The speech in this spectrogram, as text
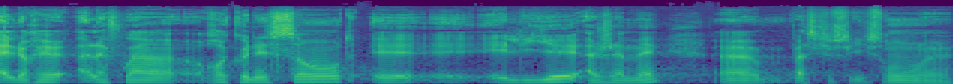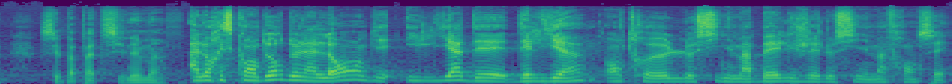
elle leur est à la fois reconnaissante et, et, et liée à jamais euh, parce que ils sont euh, ses papas de cinéma. Alors est-ce qu'en dehors de la langue, il y a des, des, liens entre le cinéma belge et le cinéma français?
